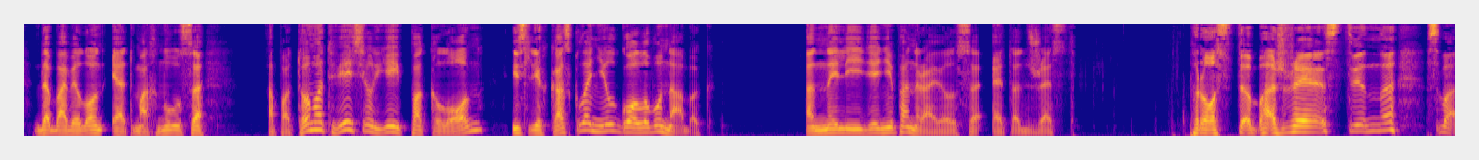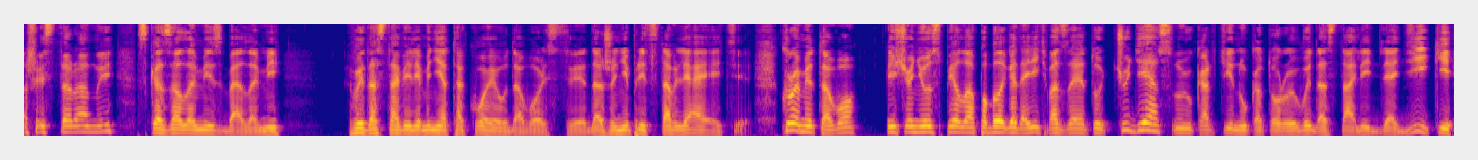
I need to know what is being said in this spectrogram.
— добавил он и отмахнулся, а потом отвесил ей поклон и слегка склонил голову на бок. Аннелиде не понравился этот жест. «Просто божественно с вашей стороны», — сказала мисс Беллами. «Вы доставили мне такое удовольствие, даже не представляете. Кроме того, еще не успела поблагодарить вас за эту чудесную картину, которую вы достали для Дики,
